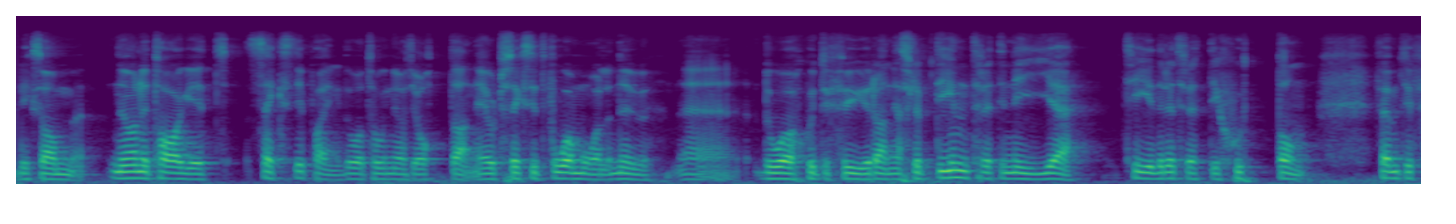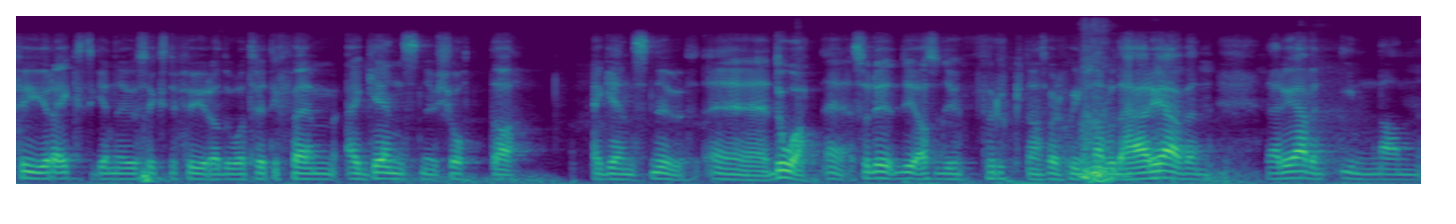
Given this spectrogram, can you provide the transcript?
Liksom, nu har ni tagit 60 poäng, då tog ni 88. Ni har gjort 62 mål nu, eh, då 74. Ni har släppt in 39, tidigare 30-17. 54 XG nu, 64 då, 35 against nu, 28 against nu eh, då. Eh, så det, det, alltså det är en fruktansvärd skillnad och det här är ju även, det här är ju även innan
